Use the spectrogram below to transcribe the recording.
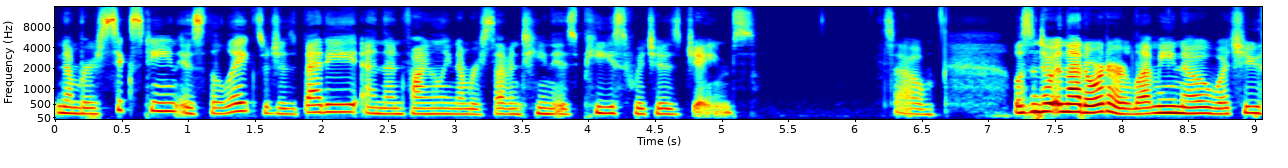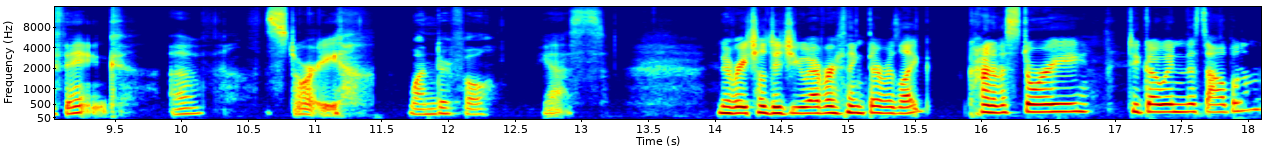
Number 16 is The Lakes, which is Betty. And then finally, number 17 is Peace, which is James. So listen to it in that order. Let me know what you think of the story. Wonderful. Yes. Now, Rachel, did you ever think there was like kind of a story to go in this album?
